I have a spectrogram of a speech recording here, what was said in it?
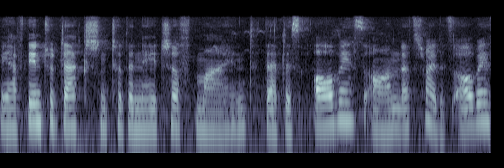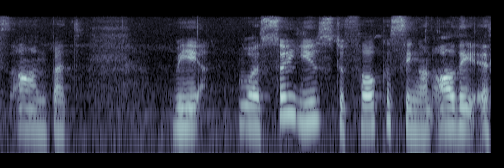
We have the introduction to the nature of mind that is always on. That's right, it's always on, but we were so used to focusing on all the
